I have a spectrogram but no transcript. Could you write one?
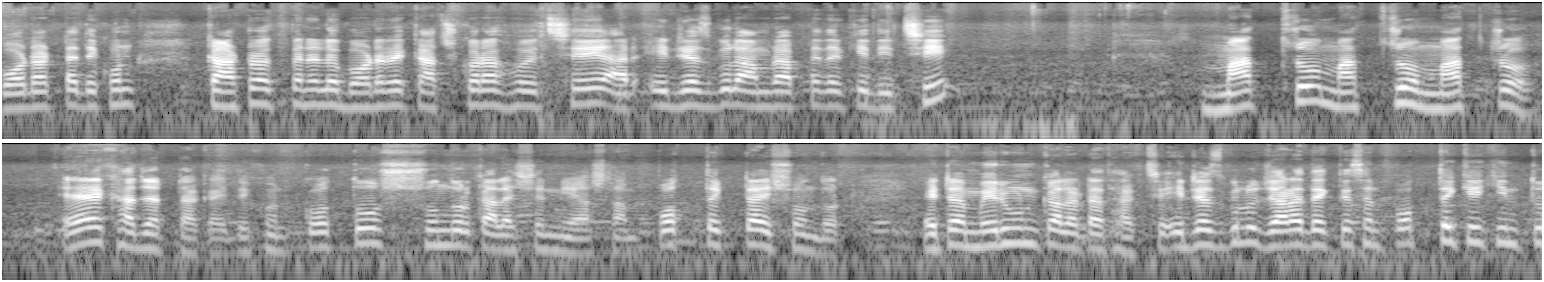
বর্ডারটা দেখুন কাটওয়ার্ক প্যানেলে বর্ডারে কাজ করা হয়েছে। আর এই ড্রেসগুলো আমরা আপনাদেরকে দিচ্ছি। মাত্র মাত্র মাত্র এক হাজার টাকায়। দেখুন, কত সুন্দর কালেকশন নিয়ে আসলাম। প্রত্যেকটাই সুন্দর। এটা মেরুন কালারটা থাকছে। এই ড্রেসগুলো যারা দেখতেছেন, প্রত্যেকে কিন্তু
